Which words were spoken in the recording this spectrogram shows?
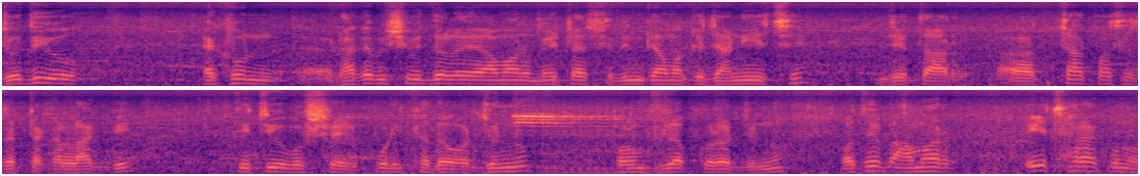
যদিও এখন ঢাকা বিশ্ববিদ্যালয়ে আমার মেয়েটা সেদিনকে আমাকে জানিয়েছে যে তার চার পাঁচ হাজার টাকা লাগবে তৃতীয় বর্ষের পরীক্ষা দেওয়ার জন্য, ফর্ম ফিল করার জন্য। অতএব আমার এছাড়া কোনো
